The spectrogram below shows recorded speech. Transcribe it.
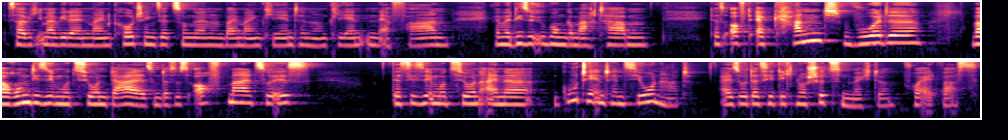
Das habe ich immer wieder in meinen Coaching-Sitzungen und bei meinen Klientinnen und Klienten erfahren, wenn wir diese Übung gemacht haben, dass oft erkannt wurde, warum diese Emotion da ist und dass es oftmals so ist, dass diese Emotion eine gute Intention hat, also dass sie dich nur schützen möchte vor etwas.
